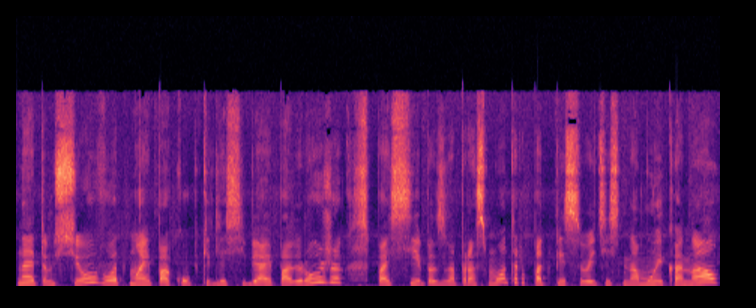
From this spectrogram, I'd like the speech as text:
На этом все. Вот мои покупки для себя и подружек. Спасибо за просмотр. Подписывайтесь на мой канал.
